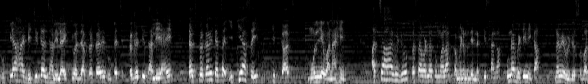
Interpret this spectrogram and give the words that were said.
रुपया हा डिजिटल झालेला आहे किंवा ज्या प्रकारे रुपयाची प्रगती झाली आहे त्याच प्रकारे त्याचा इतिहासही तितकाच मूल्यवान आहे. आजचा हा व्हिडिओ कसा वाटला तुम्हाला? कमेंटमध्ये नक्की सांगा. पुन्हा भेटेन एका नव्या व्हिडिओ सोबत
